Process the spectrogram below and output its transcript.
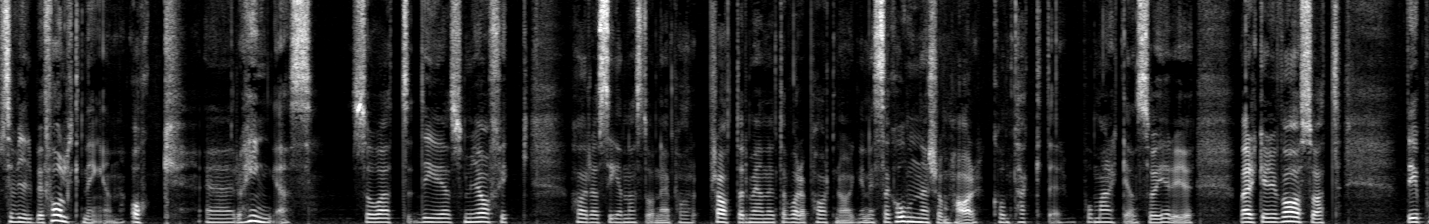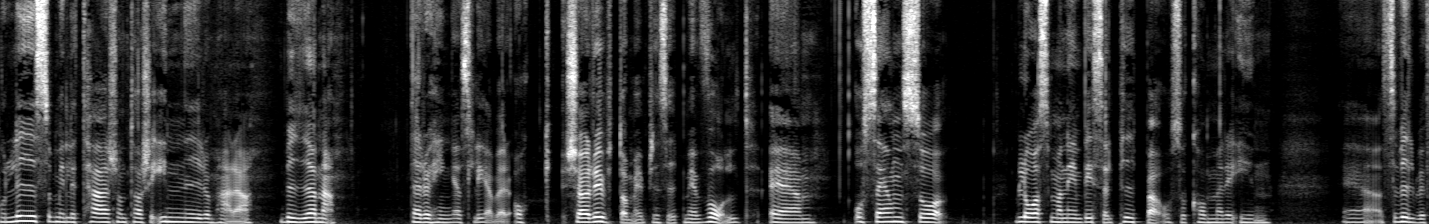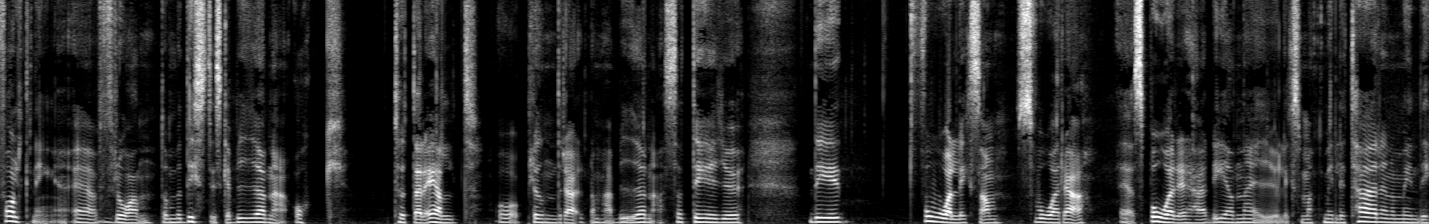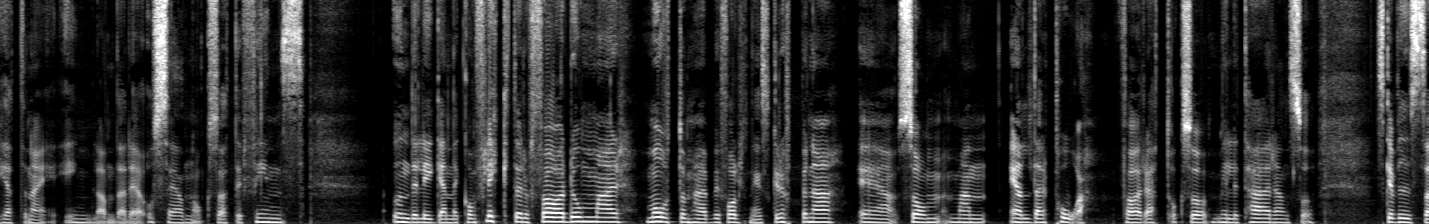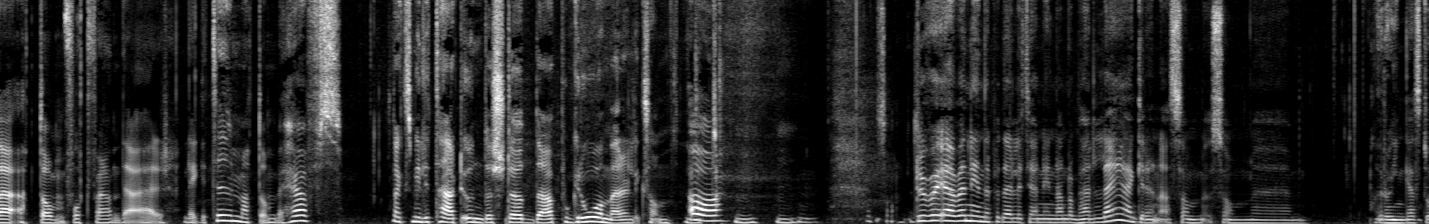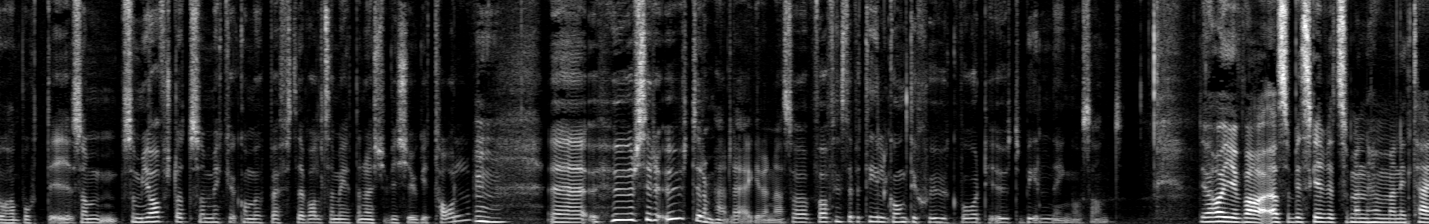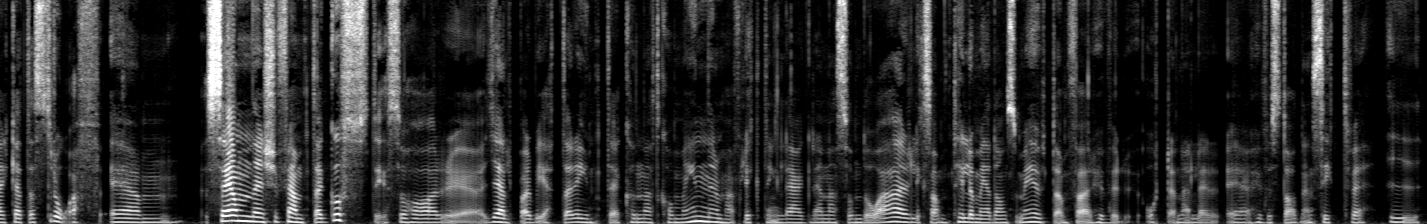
civilbefolkningen och eh, rohingyas. Så att det som jag fick höra senast då när jag pratade med en av våra partnerorganisationer som har kontakter på marken så är det ju, verkar det vara så att det är polis och militär som tar sig in i de här byarna där rohingyas lever och kör ut dem i princip med våld. Eh, och sen så blåser man i en visselpipa och så kommer det in eh, civilbefolkning eh, mm. från de buddhistiska byarna och tuttar eld och plundrar de här byarna. Så det är ju det är två liksom svåra Eh, spår i det här. Det ena är ju liksom att militären och myndigheterna är inblandade och sen också att det finns underliggande konflikter och fördomar mot de här befolkningsgrupperna eh, som man eldar på för att också militären så ska visa att de fortfarande är legitima, att de behövs. Slags militärt understödda pogromer liksom. Ja. Mm, mm. Mm. Du var ju även inne på det lite grann innan de här lägren som, som eh, Rohingyas då har bott i. Som, som jag har förstått så mycket kom upp efter våldsamheterna vid 2012. Mm. Eh, hur ser det ut i de här lägren? Alltså, vad finns det för tillgång till sjukvård, till utbildning och sånt? Det har ju var, alltså beskrivits som en humanitär katastrof. Eh, sen den 25 augusti så har eh, hjälparbetare inte kunnat komma in i de här flyktinglägren som då är liksom till och med de som är utanför huvudorten eller eh, huvudstaden Sitwe i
